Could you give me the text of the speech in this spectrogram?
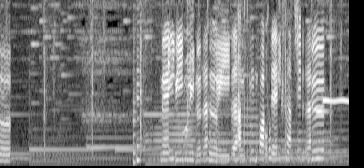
Maybe we didn't need them, but they catch them.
